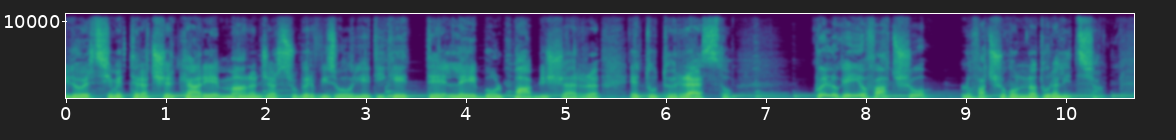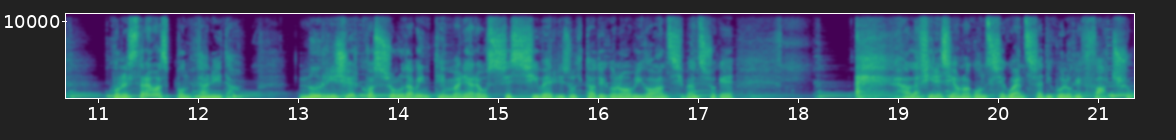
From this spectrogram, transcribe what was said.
di doversi mettere a cercare manager, supervisori, etichette, label, publisher e tutto il resto. Quello che io faccio lo faccio con naturalezza, con estrema spontaneità. Non ricerco assolutamente in maniera ossessiva il risultato economico, anzi penso che eh, alla fine sia una conseguenza di quello che faccio.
